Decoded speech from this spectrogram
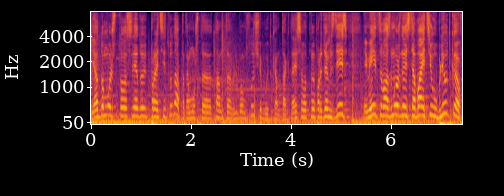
Я думаю, что следует пройти туда, потому что там-то в любом случае будет контакт. А если вот мы пройдем здесь, имеется возможность обойти ублюдков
